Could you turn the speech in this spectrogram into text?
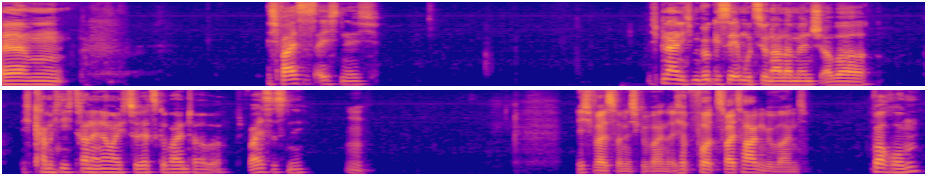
ähm, Ich weiß es echt nicht. Ich bin eigentlich ein wirklich sehr emotionaler Mensch, aber ich kann mich nicht dran erinnern, wann ich zuletzt geweint habe. Ich weiß es nicht. Hm. Ich weiß, wann ich geweint habe. Ich habe vor zwei Tagen geweint. Warum?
